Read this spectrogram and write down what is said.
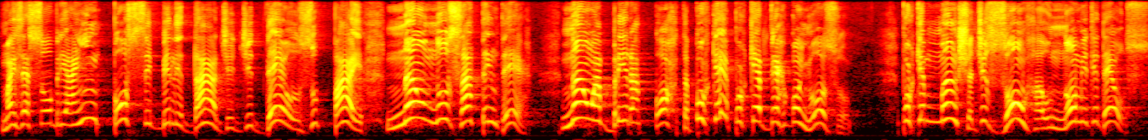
mas é sobre a impossibilidade de Deus, o Pai, não nos atender, não abrir a porta. Por quê? Porque é vergonhoso, porque mancha, desonra o nome de Deus.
